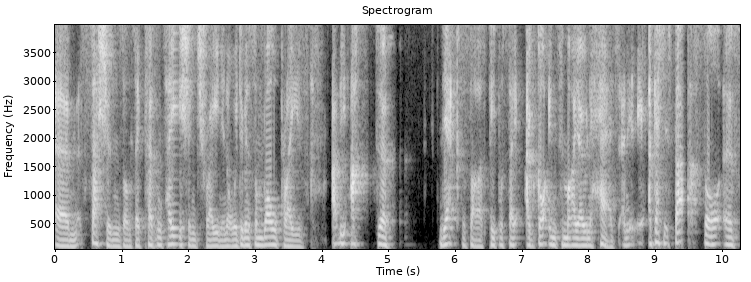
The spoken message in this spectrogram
um, sessions on, say, presentation training, or we're doing some role plays at the after the exercise. People say, "I got into my own head," and it, it, I guess it's that sort of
